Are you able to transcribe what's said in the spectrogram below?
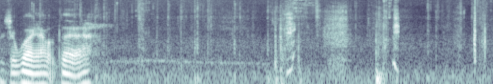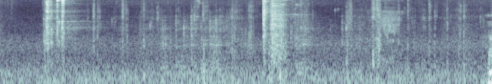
There's a way out there. Uh,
